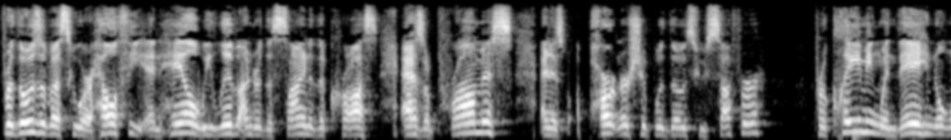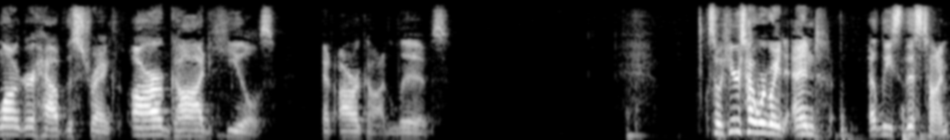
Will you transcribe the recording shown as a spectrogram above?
For those of us who are healthy and hale, we live under the sign of the cross as a promise and as a partnership with those who suffer, proclaiming when they no longer have the strength, our God heals and our God lives. So here's how we're going to end, at least this time.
